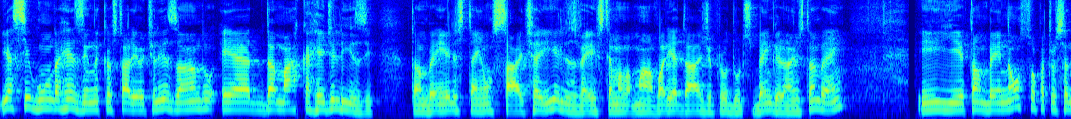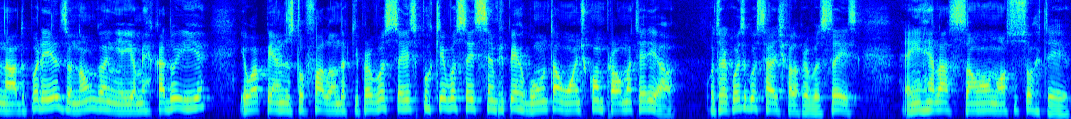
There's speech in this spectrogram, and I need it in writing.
e a segunda resina que eu estarei utilizando é da marca Redilize. Também eles têm um site aí, eles, eles têm uma, uma variedade de produtos bem grande também. E também não sou patrocinado por eles, eu não ganhei a mercadoria, eu apenas estou falando aqui para vocês porque vocês sempre perguntam onde comprar o material. Outra coisa que eu gostaria de falar para vocês é em relação ao nosso sorteio.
